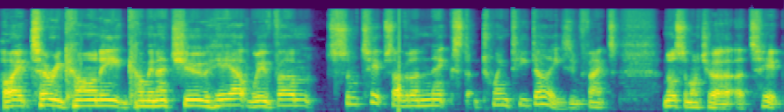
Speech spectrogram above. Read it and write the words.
Hi, Terry Carney coming at you here with um, some tips over the next 20 days. In fact, not so much a, a, tip,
